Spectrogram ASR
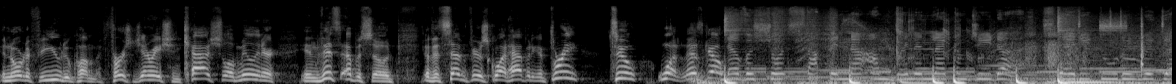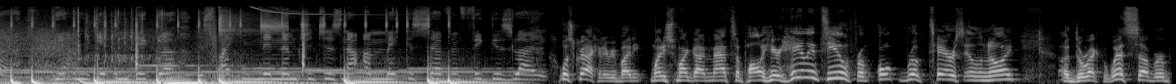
in order for you to become a first generation cash flow millionaire in this episode of the Seven Figure Squad happening in three, two, one. Let's go. Never short stopping, now I'm winning like I'm Jada. Steady through the rigor, yeah, I'm getting bigger. In them trenches, now I'm making seven figures like. What's cracking, everybody? Money Smart Guy Matt Sapaula here, hailing to you from Oak Brook Terrace, Illinois, a direct west suburb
